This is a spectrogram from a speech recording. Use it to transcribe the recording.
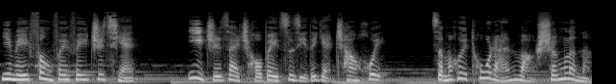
因为凤飞飞之前一直在筹备自己的演唱会，怎么会突然往生了呢？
